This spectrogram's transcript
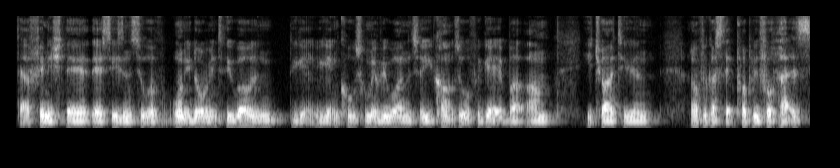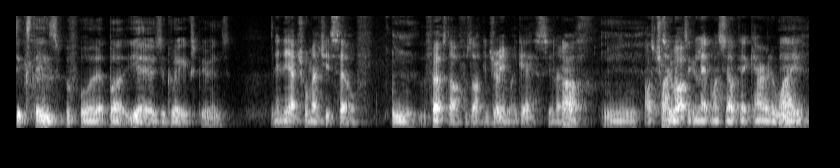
that have finished their, their season sort of wanted Orient to do well, and you get you're getting calls from everyone, so you can't sort of forget it. But um, you try to, and I don't think I slept properly for about six days before that. But yeah, it was a great experience. In the actual match itself, Mm. the first half was like a dream, I guess. You know. Oh, Yeah. I was trying not up. to let myself get carried away Yeah,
